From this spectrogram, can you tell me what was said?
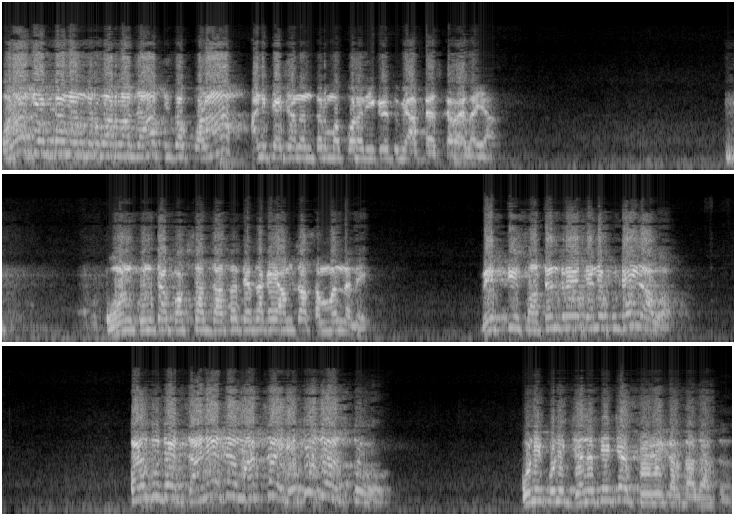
परत एकदा नंदुरबारला जा तिथं पडा आणि त्याच्यानंतर मग परत इकडे तुम्ही अभ्यास करायला या. कोण कोणत्या पक्षात जातं त्याचा काही आमचा संबंध नाही. व्यक्ती स्वातंत्र्य आहे त्याने कुठेही जावं. परंतु त्या जाण्याचा मागचा हेतू जो असतो कोणी कोणी जनतेच्या सेवेकरता जातं.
